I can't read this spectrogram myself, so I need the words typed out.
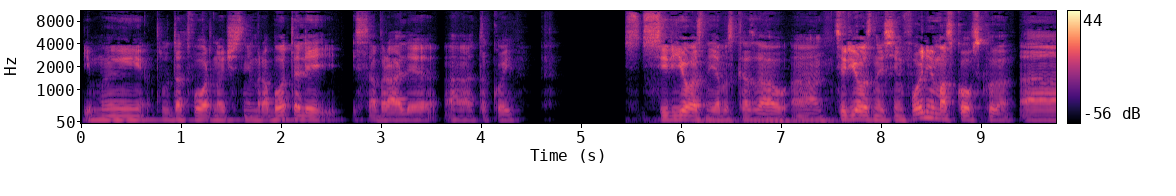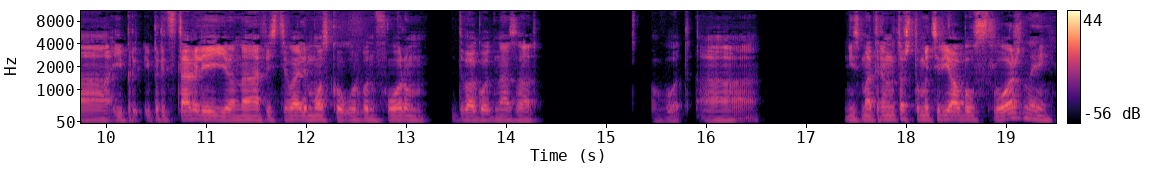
и мы плодотворно очень с ним работали и собрали э, такой серьезный, я бы сказал, э, серьезную симфонию московскую э, и, и представили ее на фестивале Moscow Urban Forum два года назад. Вот. А, несмотря на то, что материал был сложный,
